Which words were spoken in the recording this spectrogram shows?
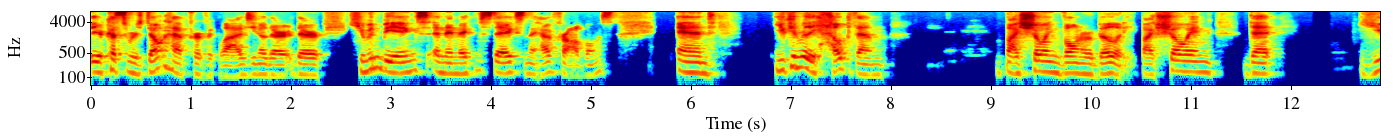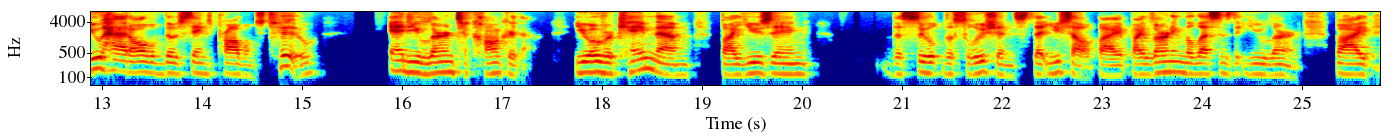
that your customers don't have perfect lives. You know they're they're human beings and they make mistakes and they have problems. And you can really help them by showing vulnerability by showing that you had all of those same problems too, and you learned to conquer them. You overcame them by using the, the solutions that you sell, by, by learning the lessons that you learned, by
